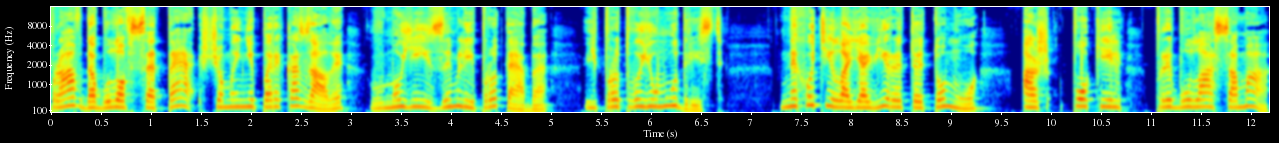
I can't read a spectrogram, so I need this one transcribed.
Правда було все те, що мені переказали в моїй землі про тебе і про твою мудрість. Не хотіла я вірити тому, аж покіль прибула сама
